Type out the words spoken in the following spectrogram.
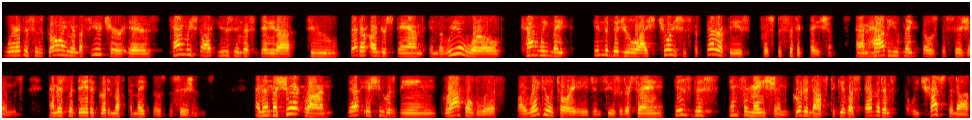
Where this is going in the future is can we start using this data to better understand in the real world, can we make individualized choices for therapies for specific patients? And how do you make those decisions? And is the data good enough to make those decisions? And in the short run, that issue is being grappled with by regulatory agencies that are saying, is this information good enough to give us evidence that we trust enough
